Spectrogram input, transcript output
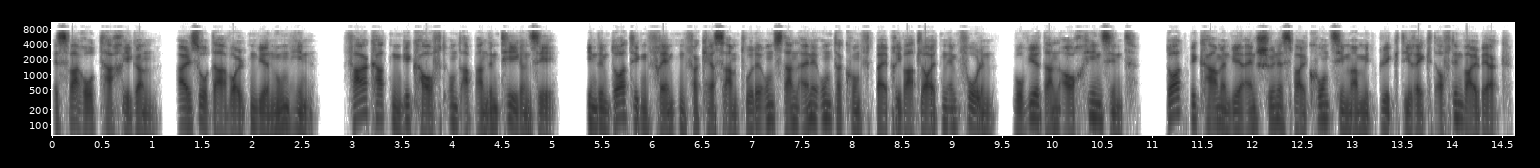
es war Rottachegern, also da wollten wir nun hin. Fahrkarten gekauft und ab an den Tegernsee. In dem dortigen Fremdenverkehrsamt wurde uns dann eine Unterkunft bei Privatleuten empfohlen, wo wir dann auch hin sind. Dort bekamen wir ein schönes Balkonzimmer mit Blick direkt auf den Wallberg.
